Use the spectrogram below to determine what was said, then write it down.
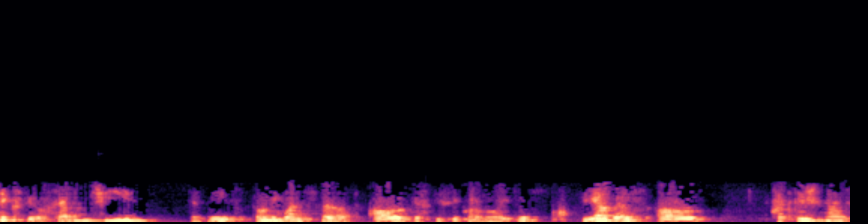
60 or 70, that means only one third, are SDC collaborators. The others are practitioners,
